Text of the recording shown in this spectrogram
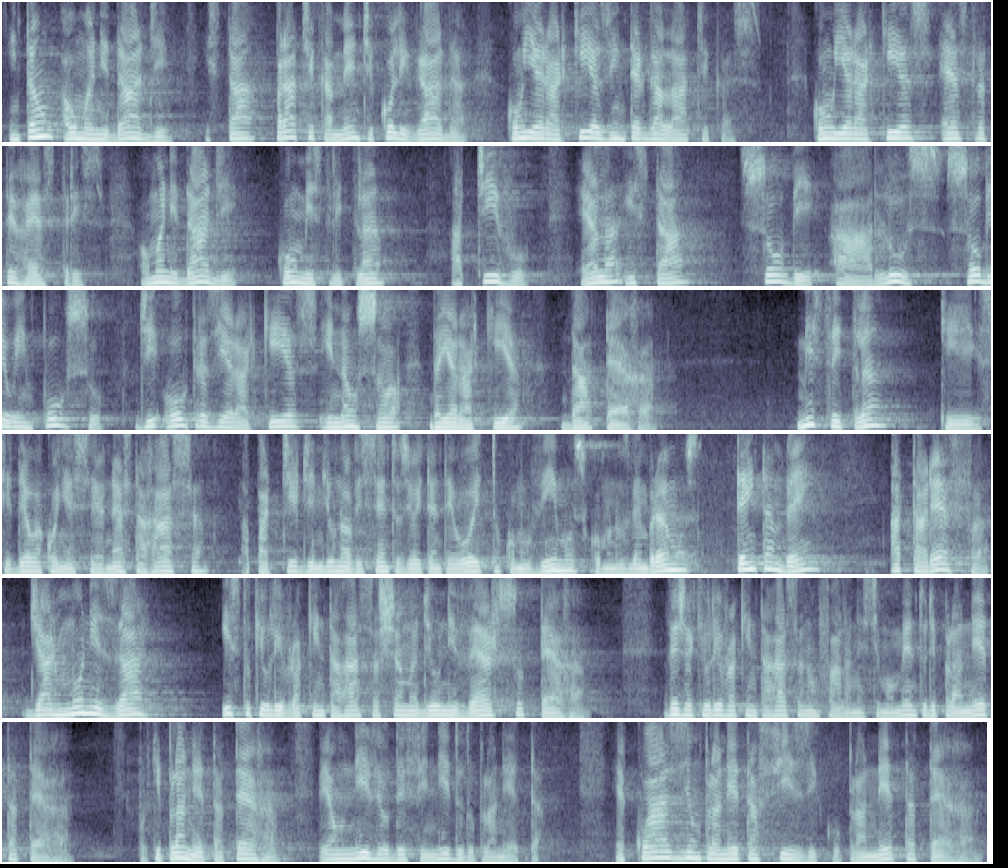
Então, a humanidade está praticamente coligada com hierarquias intergalácticas, com hierarquias extraterrestres. A humanidade, com o Mistritlan ativo, ela está sob a luz, sob o impulso de outras hierarquias e não só da hierarquia da Terra. Mistritlan, que se deu a conhecer nesta raça a partir de 1988, como vimos, como nos lembramos, tem também a tarefa de harmonizar isto que o livro A Quinta Raça chama de universo Terra. Veja que o livro A Quinta Raça não fala neste momento de planeta Terra, porque planeta Terra é um nível definido do planeta. É quase um planeta físico, planeta Terra.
